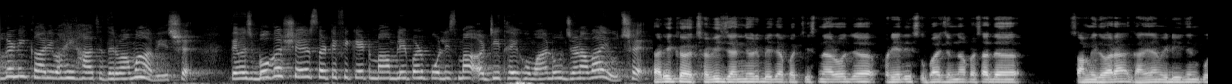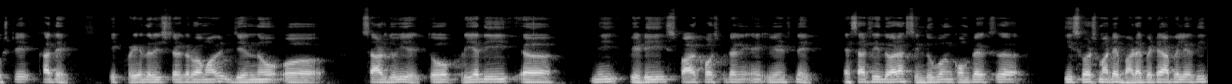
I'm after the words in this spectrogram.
આગળની કાર્યવાહી હાથ ધરવામાં આવી છે. તેમજ બોગસ શેર સર્ટિફિકેટ મામલે પણ પોલીસમાં અરજી થઈ હોવાનું જણાવાયું છે. તારીખ છવ્વીસ જાન્યુઆરી બે હજાર પચીસના રોજ ફરિયાદી સુભાષ જમના પ્રસાદ સ્વામી દ્વારા ગાંધીધામ ડિવિઝન પોસ્ટે ખાતે એક ફરિયાદ રજિસ્ટર કરવામાં આવેલ. જેનો સાર જોઈએ તો ફરિયાદી ની પેઢી સ્પાર્ક હોસ્પિટલ ઇવેન્ટ્સને એસઆરસી દ્વારા સિંધુભવન કોમ્પ્લેક્સ ત્રીસ વર્ષ માટે ભાડા પેટે આપેલી હતી.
